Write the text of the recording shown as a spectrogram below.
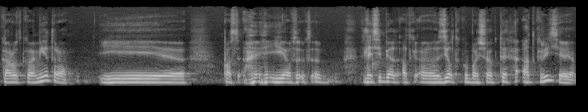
короткого метра, и я для себя от, э, сделал такое большое открытие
